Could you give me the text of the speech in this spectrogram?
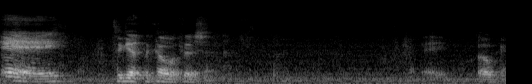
a to get the coefficient. A, okay.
